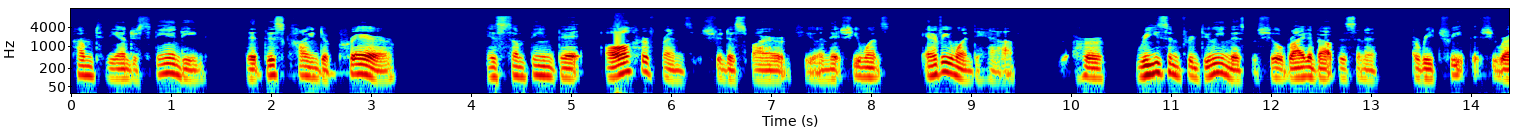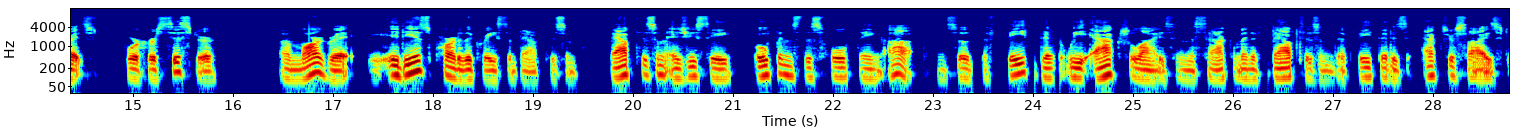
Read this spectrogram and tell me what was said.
come to the understanding that this kind of prayer is something that all her friends should aspire to and that she wants everyone to have. Her reason for doing this, she'll write about this in a, a retreat that she writes for her sister, uh, Margaret. It is part of the grace of baptism. Baptism, as you say, opens this whole thing up. And so the faith that we actualize in the sacrament of baptism, the faith that is exercised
